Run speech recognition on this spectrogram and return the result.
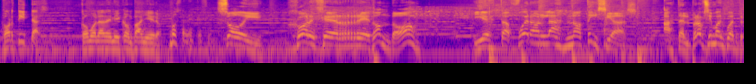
Cortitas, como la de mi compañero. Vos sabés que sí. Soy Jorge Redondo y estas fueron las noticias. Hasta el próximo encuentro.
